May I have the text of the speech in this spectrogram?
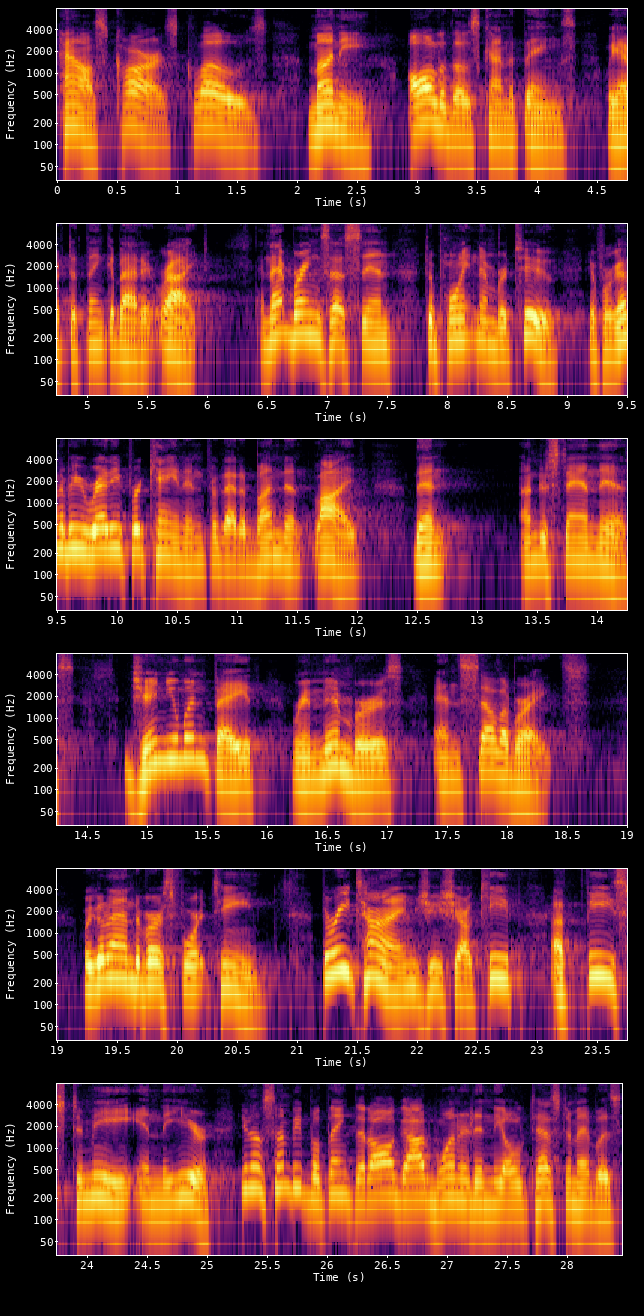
house, cars, clothes, money, all of those kind of things. We have to think about it right. And that brings us in to point number two if we're going to be ready for Canaan, for that abundant life, then understand this genuine faith remembers and celebrates. We go down to verse 14. Three times you shall keep a feast to me in the year. You know, some people think that all God wanted in the Old Testament was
